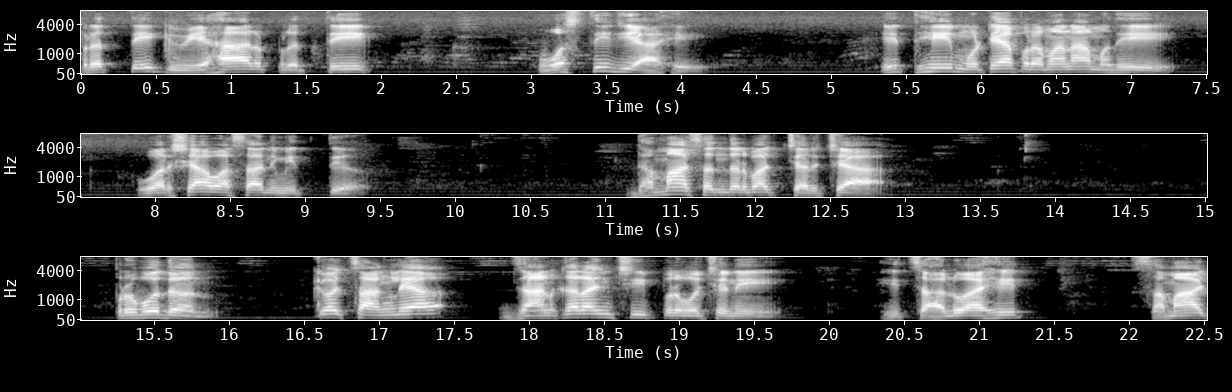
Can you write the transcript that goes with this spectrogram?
प्रत्येक विहार प्रत्येक वस्ती जी आहे येथे मोठ्या प्रमाणामध्ये वर्षावासानिमित्त धम्मासंदर्भात चर्चा प्रबोधन किंवा चांगल्या जाणकारांची प्रवचने ही चालू आहेत. समाज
